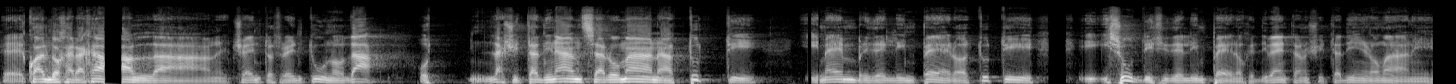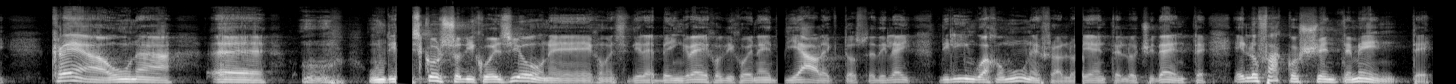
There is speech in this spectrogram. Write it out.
Eh, quando Caracalla nel 131 dà la cittadinanza romana a tutti i membri dell'impero, a tutti i, i sudditi dell'impero che diventano cittadini romani, crea una, eh, un discorso di coesione, come si direbbe in greco, di coene dialectos, di, di lingua comune fra l'Oriente e l'Occidente, e lo fa coscientemente.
